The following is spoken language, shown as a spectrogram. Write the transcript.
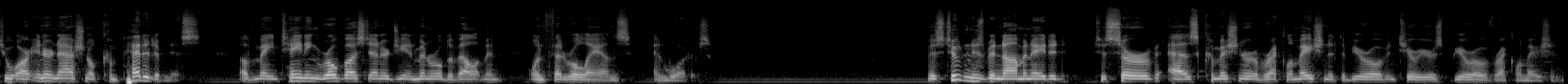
to our international competitiveness of maintaining robust energy and mineral development on federal lands and waters. Ms. Touton has been nominated to serve as Commissioner of Reclamation at the Bureau of Interior's Bureau of Reclamation.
